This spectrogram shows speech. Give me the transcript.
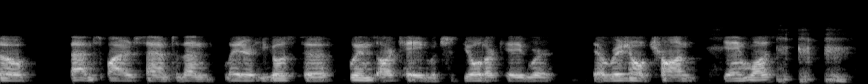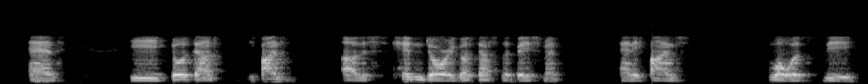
So that inspired Sam to then later he goes to Flynn's arcade, which is the old arcade where the original Tron game was, and he goes down. He finds uh, this hidden door. He goes down to the basement, and he finds what was the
